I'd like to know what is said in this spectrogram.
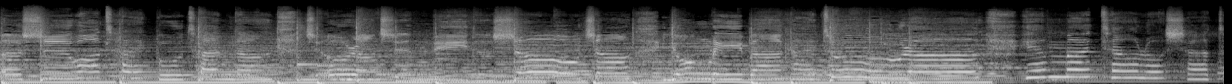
而是我太不坦荡。就让牵你的手掌，用力把的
